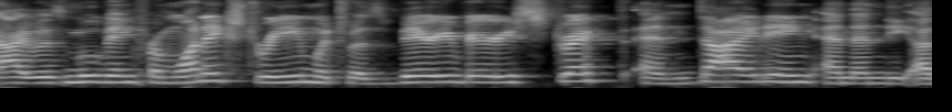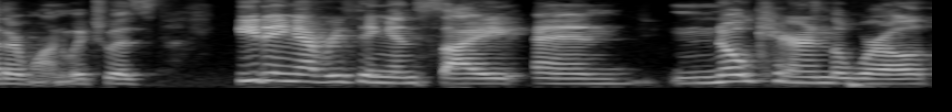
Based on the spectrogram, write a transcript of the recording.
I was moving from one extreme, which was very, very strict and dieting, and then the other one, which was eating everything in sight and no care in the world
